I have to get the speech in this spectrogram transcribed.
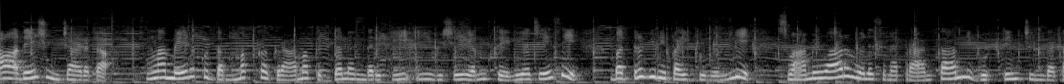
ఆదేశించాడట. ఆ మేరకు దమ్మక్క గ్రామ పెద్దలందరికీ ఈ విషయం తెలియజేసి భద్రగిరిపైకి వెళ్ళి స్వామివారు వెలసిన ప్రాంతాన్ని గుర్తించిందట.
